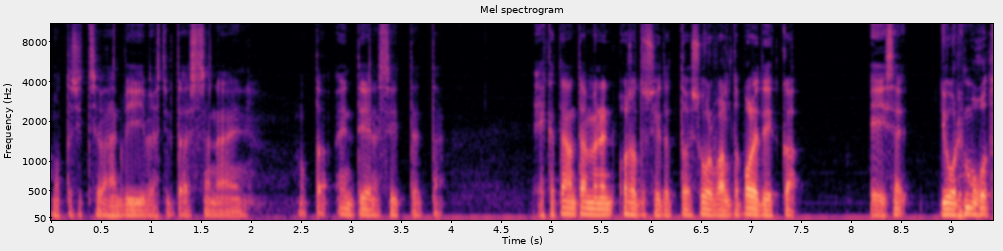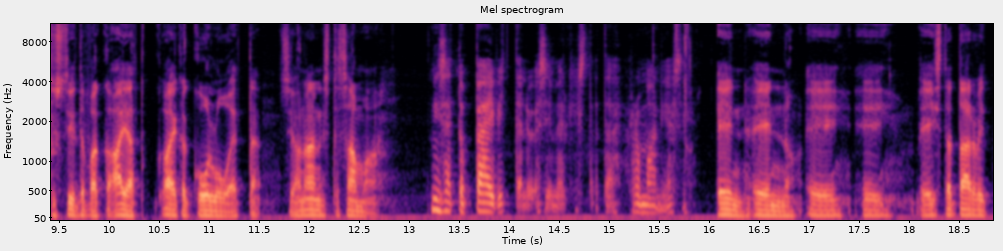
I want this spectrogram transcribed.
mutta sitten se vähän viivästyi tässä näin. Mutta en tiedä sitten, että ehkä tämä on tämmöinen osoitus siitä, että tuo suurvaltapolitiikka ei se juuri muutu siitä, vaikka ajat, aika kuluu, että se on aina sitä samaa. Niin sä et ole päivittänyt esimerkiksi tätä romaaniasi? En, en no, ei, ei. Ei sitä tarvitse,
